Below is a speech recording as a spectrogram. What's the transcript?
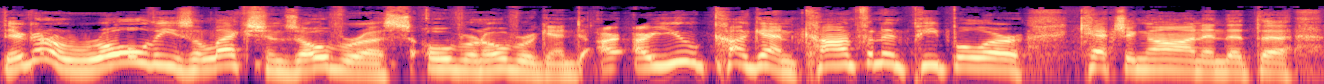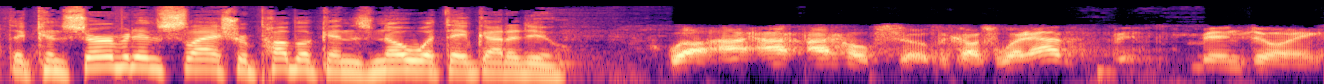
they're going to roll these elections over us over and over again. Are, are you again confident people are catching on and that the the conservatives slash Republicans know what they've got to do? Well, I, I, I hope so because what I've been doing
